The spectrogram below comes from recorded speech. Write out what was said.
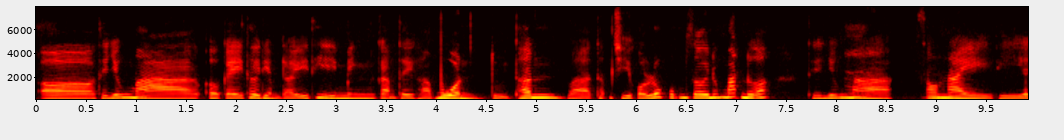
uh, thế nhưng mà ở cái thời điểm đấy thì mình cảm thấy khá buồn tủi thân và thậm chí có lúc cũng rơi nước mắt nữa thế nhưng ừ. mà sau này thì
